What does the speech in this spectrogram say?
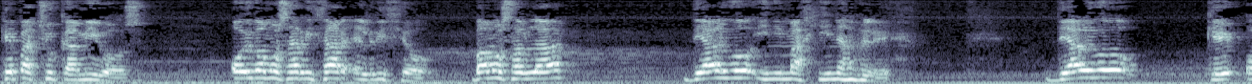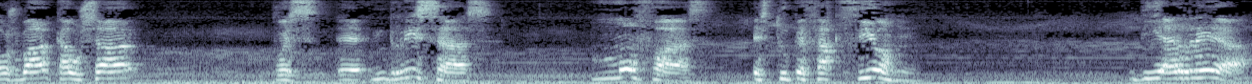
¿Qué pachuca, amigos? Hoy vamos a rizar el rizo. Vamos a hablar de algo inimaginable. De algo que os va a causar, pues, eh, risas, mofas, estupefacción, diarrea.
